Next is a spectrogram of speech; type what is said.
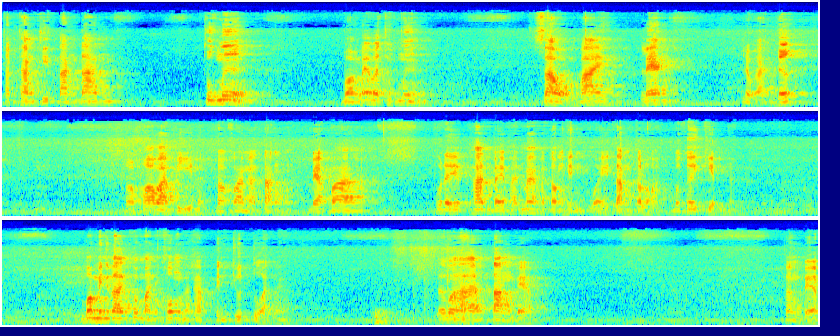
ทั้งทางๆที่ต่างด้านทุกมือ บอกเลยว่าทุกมือเศร้าบ่ายแรงแล้วก็เดึกสพว่าปีนะต่อก่อนนะตั้งแบบว่าผู้ใดผ่านไปผ่านมากก็ต้องเห็นหวยตั้งตลอดบ่เคยเก็บนะบ่เป็นร้านข้าวมันคงนะครับ เป็นจุดตรวจนะ แต่ว่าตั้งแบบตั้งแบบ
